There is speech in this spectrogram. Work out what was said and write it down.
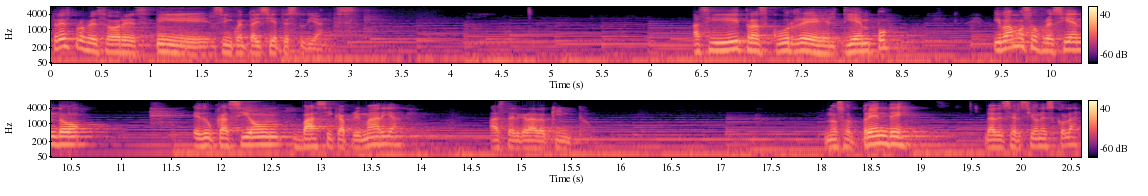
tres profesores y 57 estudiantes. Así transcurre el tiempo y vamos ofreciendo educación básica primaria hasta el grado quinto. Nos sorprende la deserción escolar.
